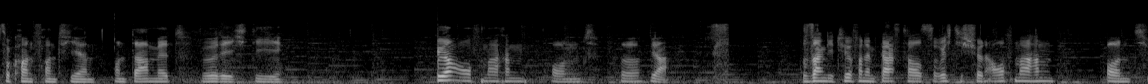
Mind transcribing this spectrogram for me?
zu konfrontieren. Und damit würde ich die Tür aufmachen und äh, ja, sozusagen die Tür von dem Gasthaus so richtig schön aufmachen und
